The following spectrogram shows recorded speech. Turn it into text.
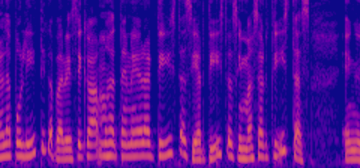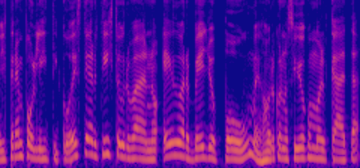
a la política. Parece que vamos a tener artistas y artistas y más artistas en el tren político. Este artista urbano, Eduard Bello Pou, mejor conocido como el Cata,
